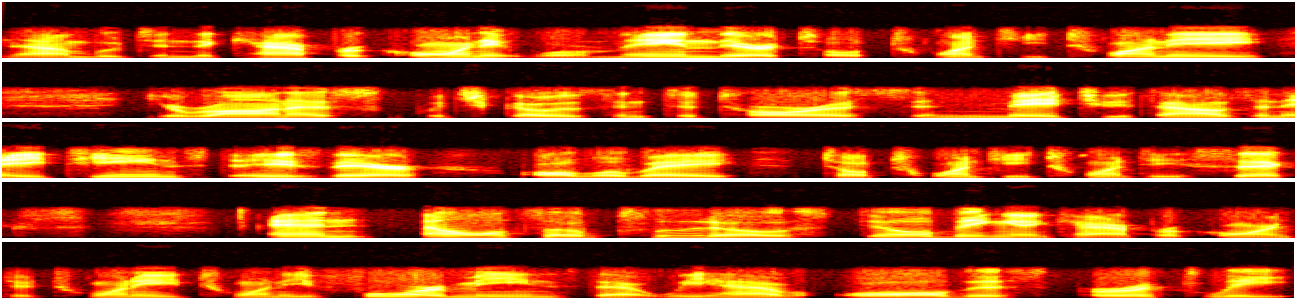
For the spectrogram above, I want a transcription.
now moved into Capricorn; it will remain there till 2020. Uranus, which goes into Taurus in May 2018, stays there all the way till 2026. And also, Pluto still being in Capricorn to 2024 means that we have all this earthly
